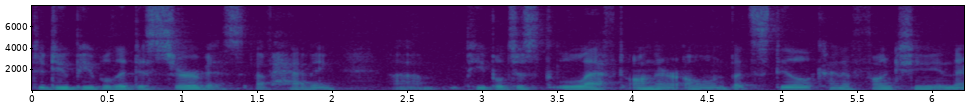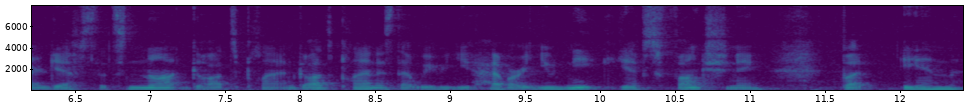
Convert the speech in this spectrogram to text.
to do people the disservice of having um, people just left on their own, but still kind of functioning in their gifts. That's not God's plan. God's plan is that we have our unique gifts functioning, but in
